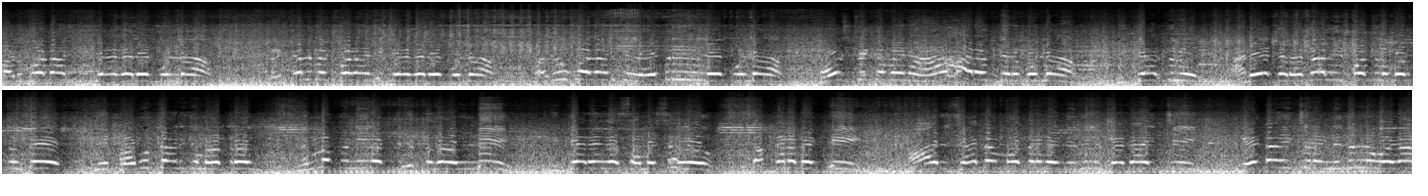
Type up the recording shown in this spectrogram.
పడుకోవడానికి జాగా లేకుండా బిడ్డలు పెట్టుకోవడానికి జాగా లేకుండా చదువుకోవడానికి లైబ్రరీ లేకుండా పౌష్టికమైన ఆహారం తినకుండా విద్యార్థులు అనేక రకాల ఇబ్బందులు పడుతుంటే ఈ ప్రభుత్వానికి మాత్రం నిమ్మకు నీరెత్తుగా ఉండి విద్యారంగ సమస్యలు పక్కన పెట్టి ఆరు శాతం మాత్రమే నిధులు కేటాయించి కేటాయించిన నిధులను కూడా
